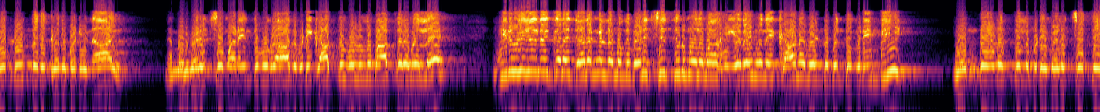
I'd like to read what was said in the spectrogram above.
கொண்டு வந்திருக்கிறபடினால் நம்ம வெளிச்சம் அடைந்து போகாதபடி காத்துக் கொள்வது மாத்திரமல்ல. இருளில் இருக்கிற ஜனங்கள் நமது வெளிச்சத்தின் மூலமாக இறைவனை காண வேண்டும் என்று விரும்பி எந்த இடத்தில் இப்படி வெளிச்சத்தை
